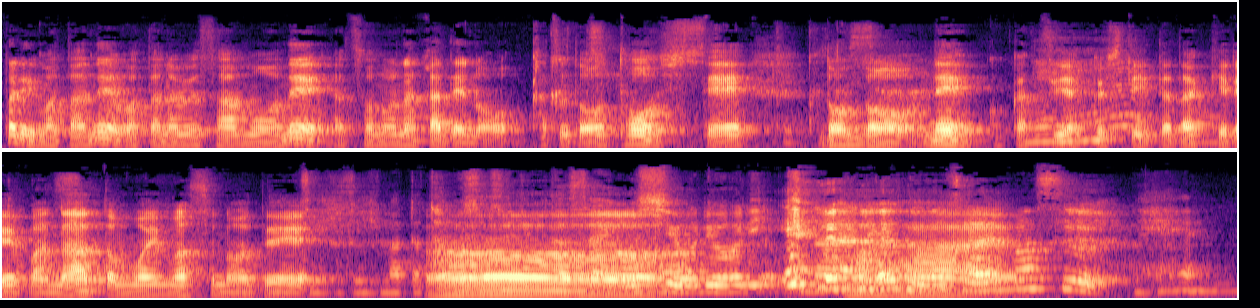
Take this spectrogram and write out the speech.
ぱりまたね渡辺さんもねその中での活動を通してどんどんねご活躍していただければなと思いますので。ぜひぜひまた食べさせてください。お料理。ありがとうございます。ね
